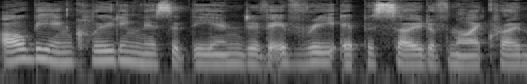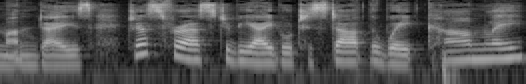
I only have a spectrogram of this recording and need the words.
I'll be including this at the end of every episode of Micro Mondays, just for us to be able to start the week calmly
